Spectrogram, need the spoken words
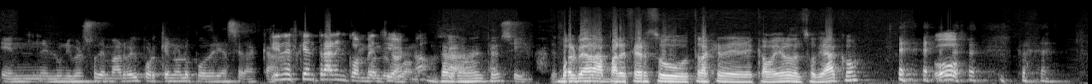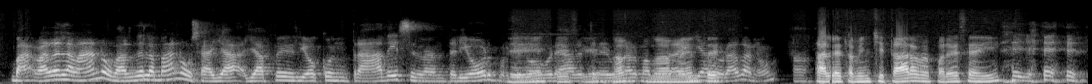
en el universo de Marvel, ¿por qué no lo podría hacer acá? Tienes que entrar en convención. ¿no? Exactamente. Sí. Vuelve a aparecer su traje de Caballero del Zodiaco. Oh, Va, va de la mano, va de la mano. O sea, ya, ya peleó contra Hades en la anterior, porque Sí, no habría sí, de sí. tener No, una armadura ella dorada, ¿no? Ah. Sale también Chitara, me parece ahí.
